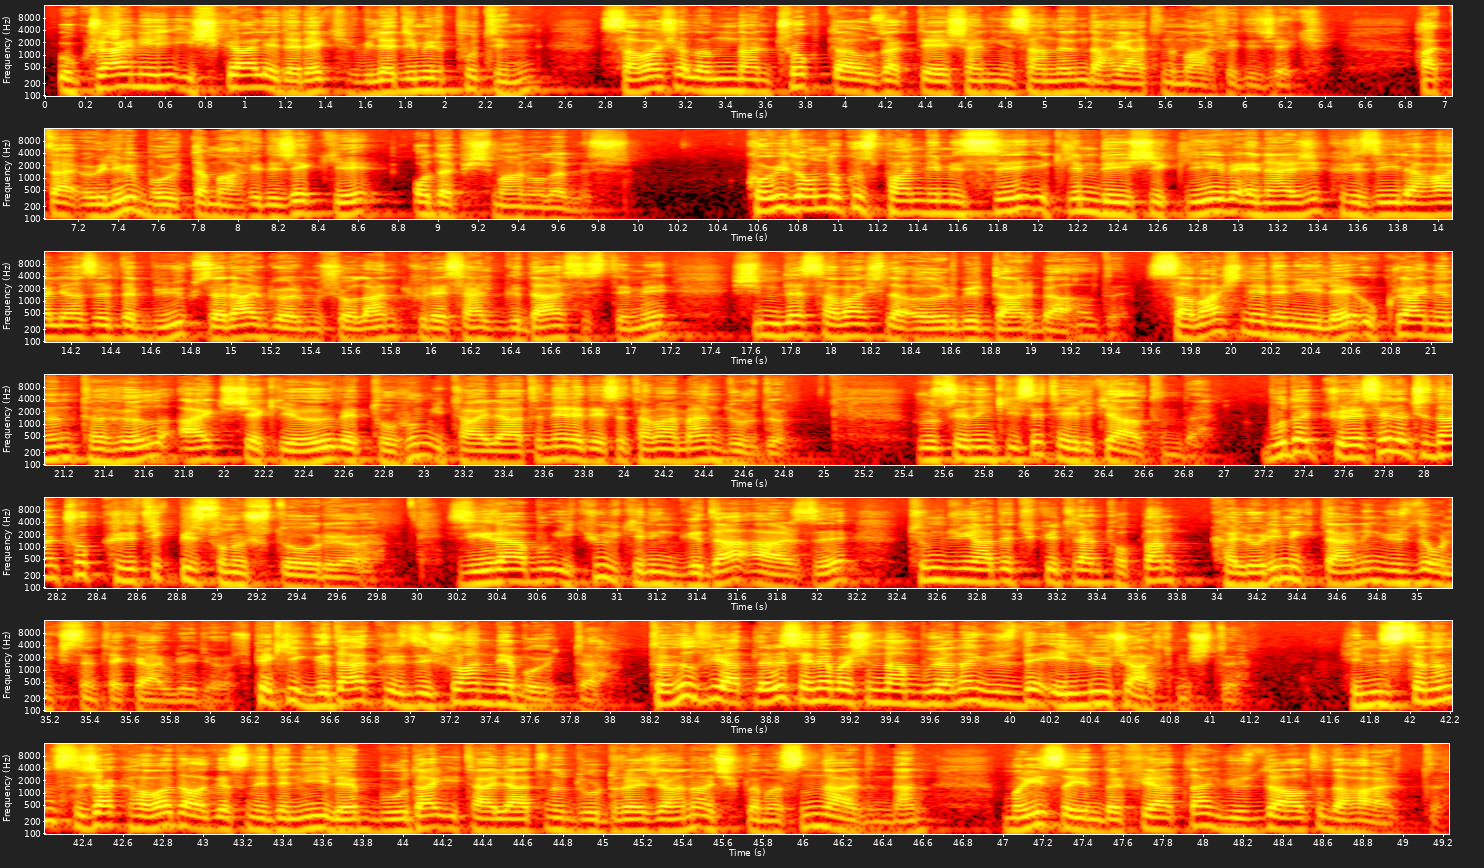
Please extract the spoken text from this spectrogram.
Ukrayna'yı işgal ederek Vladimir Putin, savaş alanından çok daha uzakta yaşayan insanların da hayatını mahvedecek. Hatta öyle bir boyutta mahvedecek ki o da pişman olabilir. Covid-19 pandemisi, iklim değişikliği ve enerji kriziyle hali hazırda büyük zarar görmüş olan küresel gıda sistemi şimdi de savaşla ağır bir darbe aldı. Savaş nedeniyle Ukrayna'nın tahıl, ayçiçek yağı ve tohum ithalatı neredeyse tamamen durdu. Rusya'nınki ise tehlike altında. Bu da küresel açıdan çok kritik bir sonuç doğuruyor. Zira bu iki ülkenin gıda arzı tüm dünyada tüketilen toplam kalori miktarının %12'sine tekabül ediyor. Peki gıda krizi şu an ne boyutta? Tahıl fiyatları sene başından bu yana %53 artmıştı. Hindistan'ın sıcak hava dalgası nedeniyle buğday ithalatını durduracağını açıklamasının ardından Mayıs ayında fiyatlar %6 daha arttı.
